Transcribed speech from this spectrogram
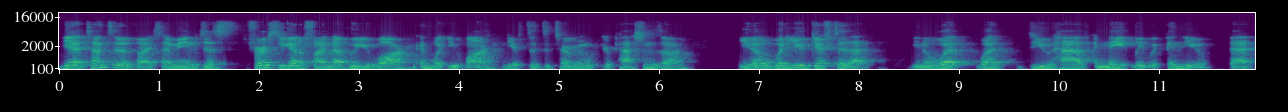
Yeah, tons of advice. I mean, just first you got to find out who you are and what you want. You have to determine what your passions are. You know, what are you gifted at? You know, what what do you have innately within you that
